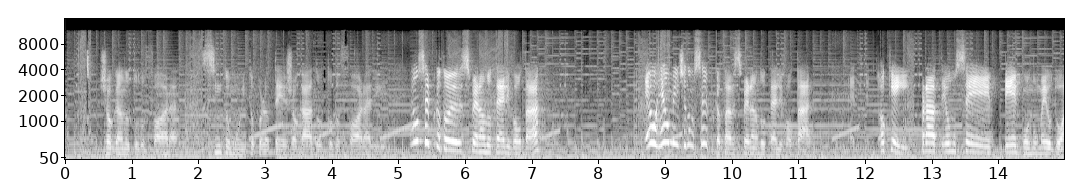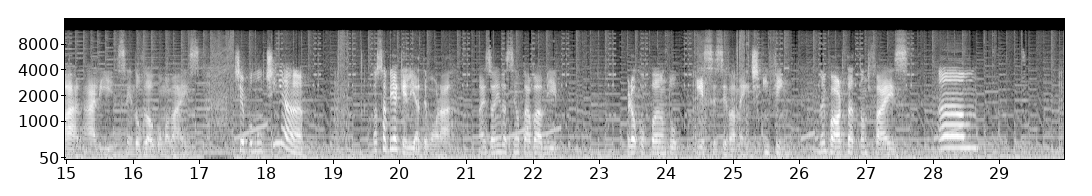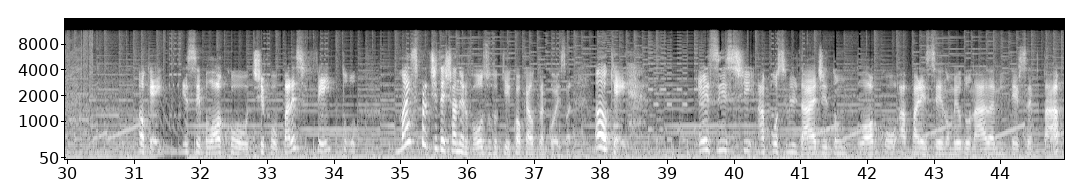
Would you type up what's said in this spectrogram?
jogando tudo fora. Sinto muito por eu ter jogado tudo fora ali. Eu não sei porque eu tô esperando o Telly voltar. Eu realmente não sei porque eu tava esperando o Telly voltar. É, ok, pra eu não ser pego no meio do ar ali, sem dúvida alguma, mas... Tipo, não tinha... Eu sabia que ele ia demorar, mas ainda assim eu tava me preocupando excessivamente. Enfim, não importa, tanto faz. Um... Ok, esse bloco, tipo, parece feito mais para te deixar nervoso do que qualquer outra coisa. Ok, existe a possibilidade de um bloco aparecer no meio do nada me interceptar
